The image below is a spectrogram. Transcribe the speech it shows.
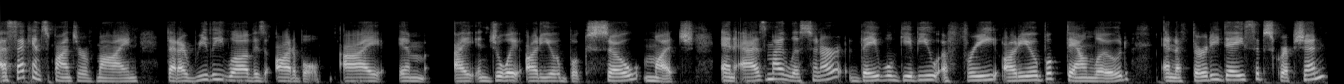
A second sponsor of mine that I really love is Audible. I am I enjoy audiobooks so much. And as my listener, they will give you a free audiobook download and a 30 day subscription,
